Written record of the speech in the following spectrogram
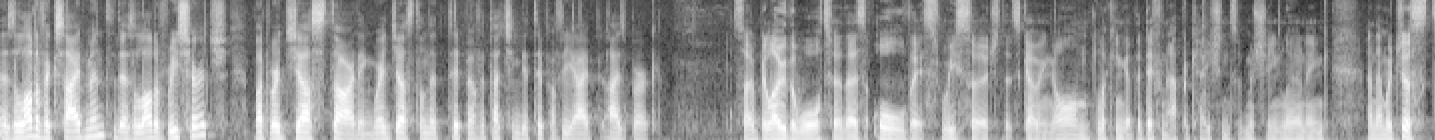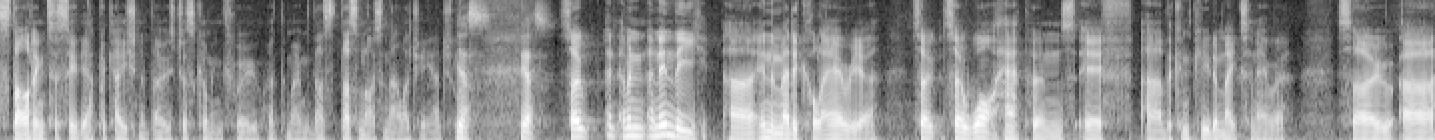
there's a lot of excitement, there's a lot of research, but we're just starting. We're just on the tip of touching the tip of the iceberg. So below the water, there's all this research that's going on, looking at the different applications of machine learning, and then we're just starting to see the application of those just coming through at the moment. That's that's a nice analogy, actually. Yes. Yes. So, I mean, and in the uh, in the medical area, so so what happens if uh, the computer makes an error? So. Uh,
